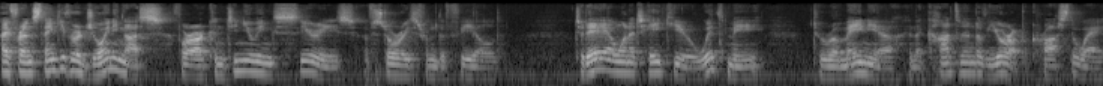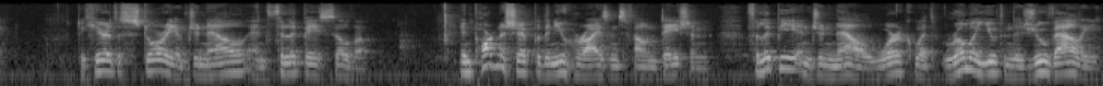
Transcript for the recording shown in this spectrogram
Hi, friends. Thank you for joining us for our continuing series of stories from the field. Today, I want to take you with me to Romania in the continent of Europe across the way to hear the story of Janelle and Felipe Silva. In partnership with the New Horizons Foundation, Felipe and Janelle work with Roma youth in the Jiu Valley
